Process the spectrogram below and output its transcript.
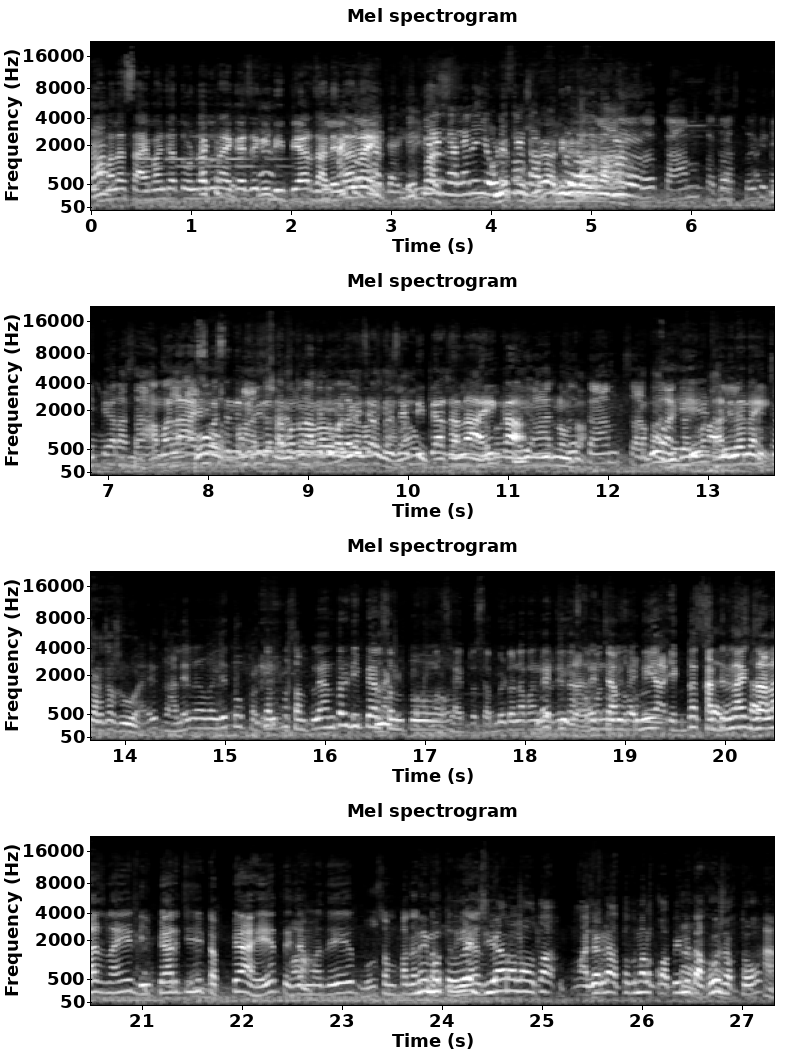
आम्हाला साहेबांच्या तोंडातून ऐकायचं की डीपीआर झालेला नाही. आमचं काम कसं असतं की डीपीआर असा आम्हाला आश्वासन दिलं जातं म्हणून आम्ही तुम्हाला विचारतोय डीपीआर झाला आहे का? काम चालू आहे. झालेलं नाही. चर्चा सुरू आहे. अरे झालेलं म्हणजे तो प्रकल्प संपल्यानंतर डीपीआर संपतो. साहेब तो सबमिट होणं पण नाही, ठीक गरजेचं. अरे तुम्ही एकदा खात्रीलायक झालाच नाही. डीपीआर ची जी टप्पे आहेत त्याच्यामध्ये भूसंपादन नाही मग तो प्रक्रिया जी आर आला होता. माझ्याकडे आता तुम्हाला कॉपी मी दाखवू शकतो. हा.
